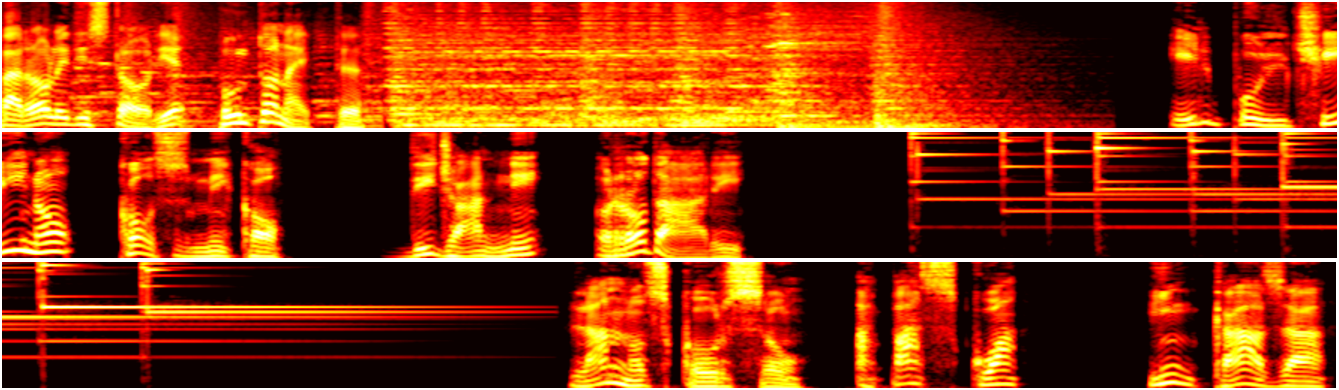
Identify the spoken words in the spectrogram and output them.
paroledistorie.net Il pulcino cosmico di Gianni Rodari L'anno scorso, a Pasqua, in casa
